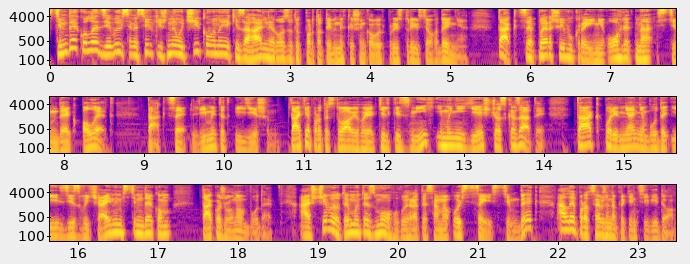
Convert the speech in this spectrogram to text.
Steam Deck OLED з'явився настільки ж неочікувано, як і загальний розвиток портативних кишенькових пристроїв сьогодення. Так, це перший в Україні огляд на Steam Deck OLED. Так, це Limited Edition. Так, я протестував його як тільки зміг, і мені є що сказати. Так, порівняння буде і зі звичайним Steam Deck, також воно буде. А ще ви отримуєте змогу виграти саме ось цей Steam Deck, але про це вже наприкінці відео.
